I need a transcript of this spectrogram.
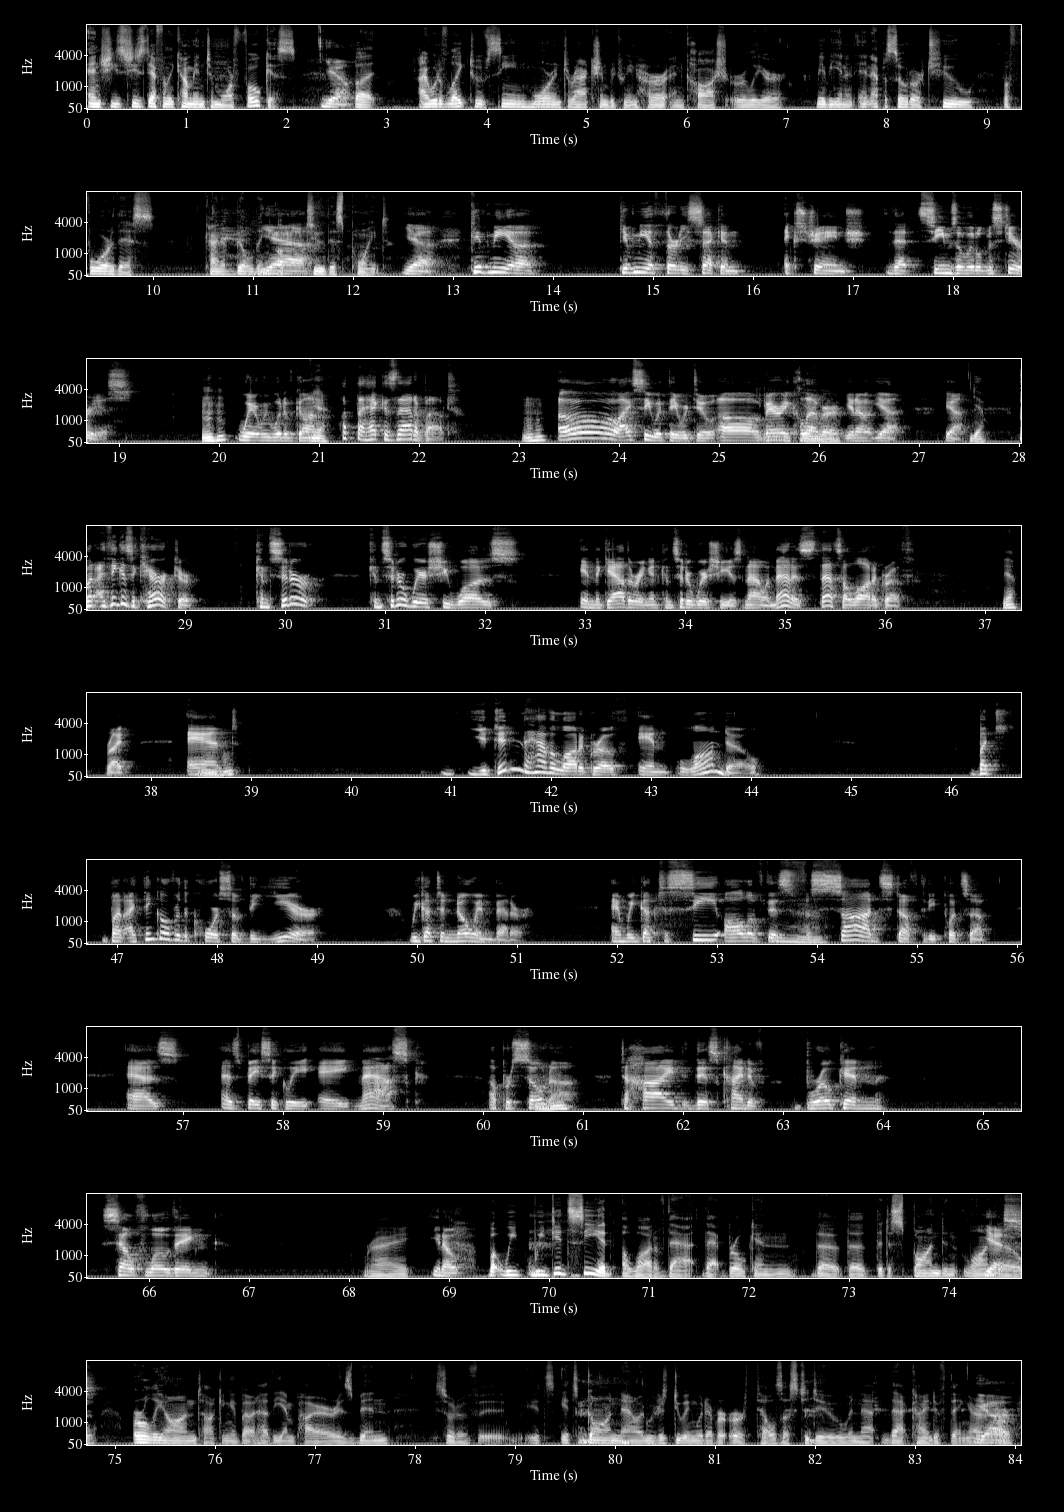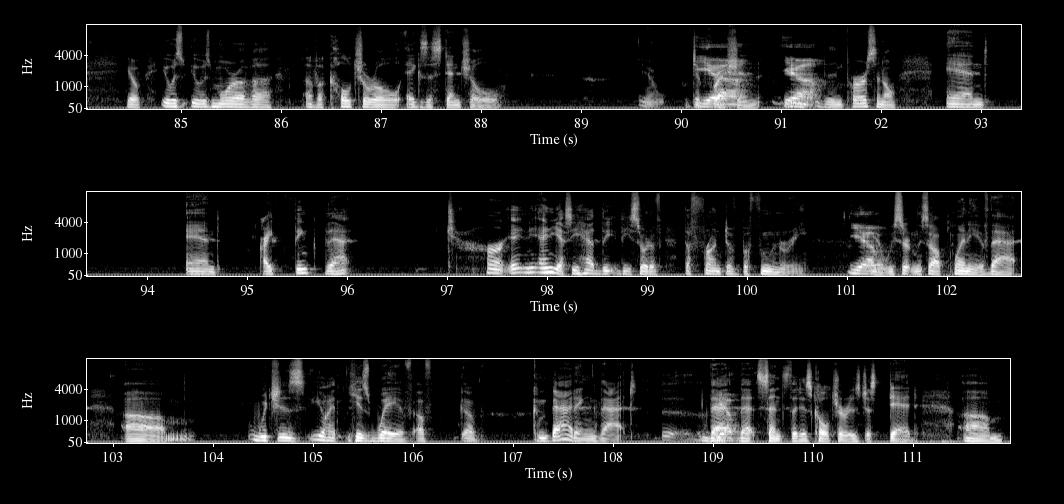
and she's she's definitely come into more focus. yeah. But I would have liked to have seen more interaction between her and Kosh earlier, maybe in an, an episode or two before this, kind of building Yeah. up to this point. Yeah, give me a give me a thirty second exchange that seems a little mysterious, Mm-hmm. where we would have gone, Yeah. "What the heck is that about?" Mm-hmm. Oh, I see what they were doing. Oh, very clever. You know, yeah, yeah, Yeah. But I think as a character, consider consider where she was in the gathering, and consider where she is now, and that is that's a lot of growth Yeah. right? And mm-hmm. you didn't have a lot of growth in Londo, but but I think over the course of the year, we got to know him better, and we got to see all of this facade stuff that he puts up as as basically a mask, a persona mm-hmm. to hide this kind of broken, self-loathing Right. you know But we we did see it, a lot of that that broken the the the despondent Londo Yes. early on talking about how the empire has been sort of uh, it's it's gone now and we're just doing whatever earth tells us to do and that that kind of thing. Our- Yeah. our- you know it was it was more of a of a cultural existential you know depression yeah. than personal. And and i think that turn and, and yes he had the the sort of the front of buffoonery. Yeah. You know, we certainly saw plenty of that, um, which is you know his way of of, of combating that uh, that Yep. that sense that his culture is just dead. Um,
